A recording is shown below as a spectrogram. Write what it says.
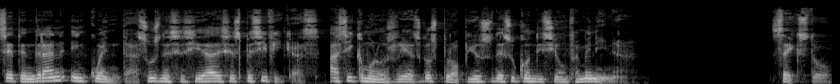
se tendrán en cuenta sus necesidades específicas, así como los riesgos propios de su condición femenina. Sexto,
